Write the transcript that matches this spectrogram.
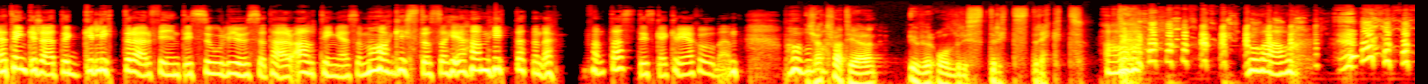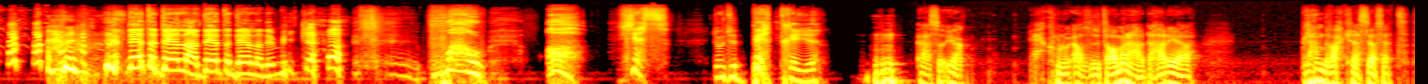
Jag tänker så här att det glittrar fint i solljuset här och allting är så magiskt och så har han hittat den där fantastiska kreationen. Jag tror att det är en uråldrig stridsdräkt. Ja. Wow. Det är inte Della, det är inte Della, det är Micke. Wow! Åh, yes! Då är du bättre ju. Alltså, jag, jag kommer nog aldrig ta med det här. Det här är bland det vackraste jag har sett.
